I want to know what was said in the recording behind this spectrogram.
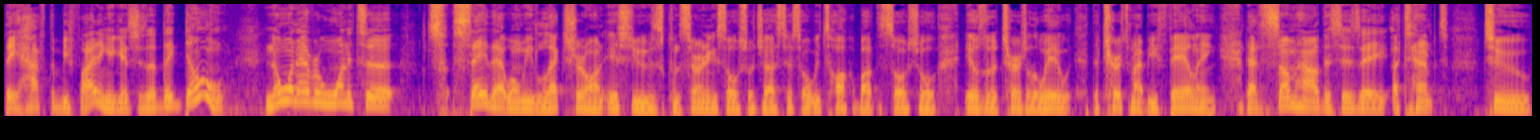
They have to be fighting against each other. They don't. No one ever wanted to t- say that when we lecture on issues concerning social justice or we talk about the social ills of the church or the way the church might be failing that somehow this is a attempt to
